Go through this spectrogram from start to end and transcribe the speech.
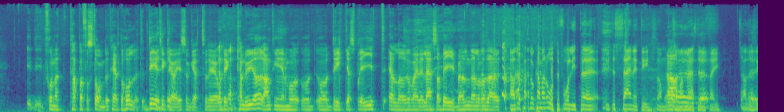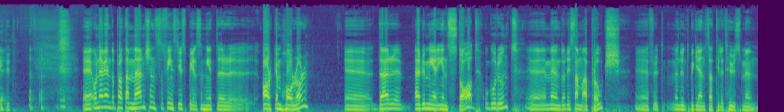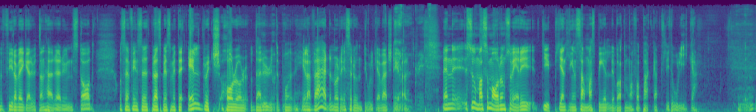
från att tappa förståndet helt och hållet. Det tycker jag är så gött. För det, och det kan du göra antingen genom att, att, att dricka sprit eller vad är det, läsa bibeln eller vad så här. Ja, då kan, då kan man återfå lite, lite sanity som, ja, som man mäter detta i. Alldeles riktigt. Eh, och när vi ändå pratar mansions så finns det ju spel som heter eh, Arkham Horror. Eh, där är du mer i en stad och går runt, eh, men ändå det är samma approach. Förut, men du är inte begränsad till ett hus med fyra väggar, utan här är du i en stad. Och sen finns det ett brädspel som heter Eldritch Horror, och där är du ute på hela världen och reser runt i olika världsdelar. Men summa summarum så är det typ egentligen samma spel, det är bara att de har förpackat lite olika.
